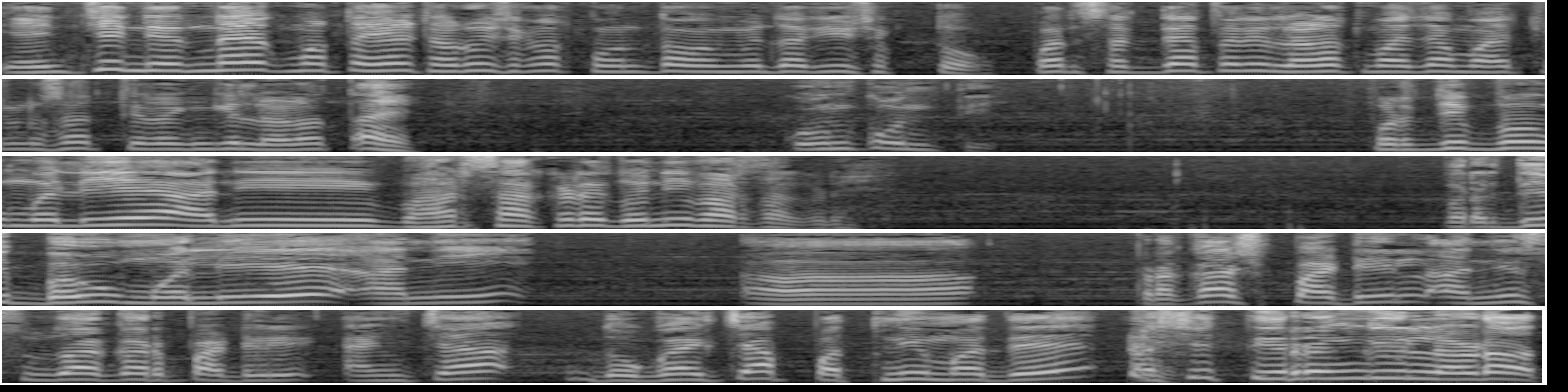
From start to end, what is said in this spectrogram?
यांचे निर्णायक मतं हे ठरवू शकतात कोणता उमेदवार येऊ शकतो. पण सध्या तरी लढत माझ्या माहितीनुसार तिरंगी लढत आहे. कोणकोणती? प्रदीप भाऊ मलिये आणि भार साकडे दोन्ही भार साकडे प्रदीप भाऊ मलिये आणि प्रकाश पाटील आणि सुधाकर पाटील यांच्या दोघांच्या पत्नीमध्ये अशी तिरंगी लढत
